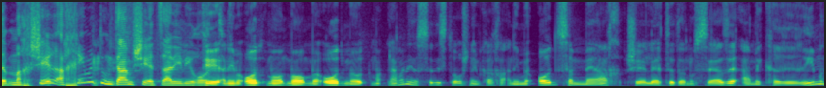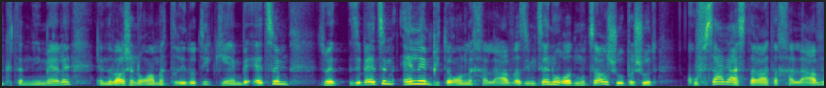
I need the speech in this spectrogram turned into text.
המכשיר הכי מטומטם שיצא לי לראות. תראי, אני מאוד מאוד מאוד מאוד מאוד, מה- למה אני עושה דיסטורשנים ככה? אני מאוד שמח שהעלית את הנושא הזה. המקררים הקטנים האלה הם דבר שנורא מטריד אותי, כי הם בעצם, זאת אומרת, זה בעצם אין להם פתרון לחלב, אז המצאנו עוד מוצר שהוא פשוט קופסה להסתרת החלב.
